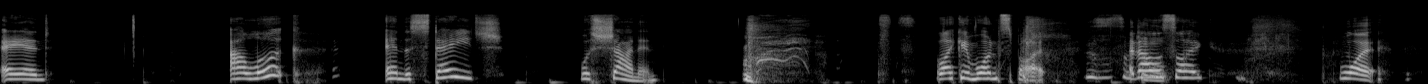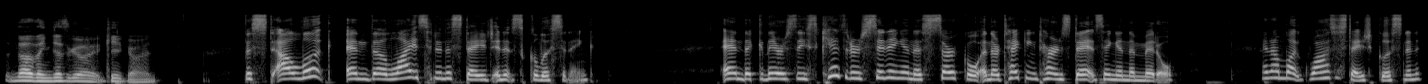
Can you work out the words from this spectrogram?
and I look, and the stage was shining. like in one spot. This is such And I was like, what? nothing. Just go ahead. Keep going. The st- I look and the lights hitting the stage and it's glistening. And the, there's these kids that are sitting in a circle and they're taking turns dancing in the middle. And I'm like, why is the stage glistening?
